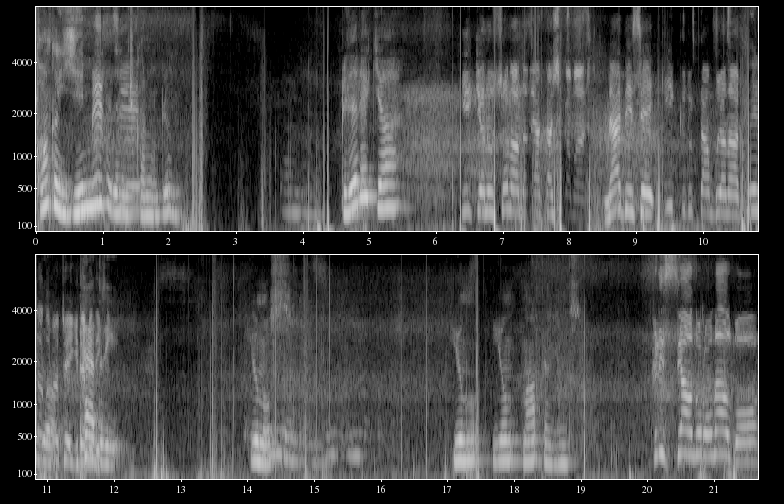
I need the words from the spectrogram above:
Kanka yemin Messi. ederim çıkarmıyorum biliyor musun? Bilerek ya. İlk yarının son anlarına yaklaştık ama neredeyse ilk düdükten bu yana bir adım öteye gidemedik. Pedri. Yunus. Yunus. Yun ne yapıyorsun Yunus? Cristiano Ronaldo.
